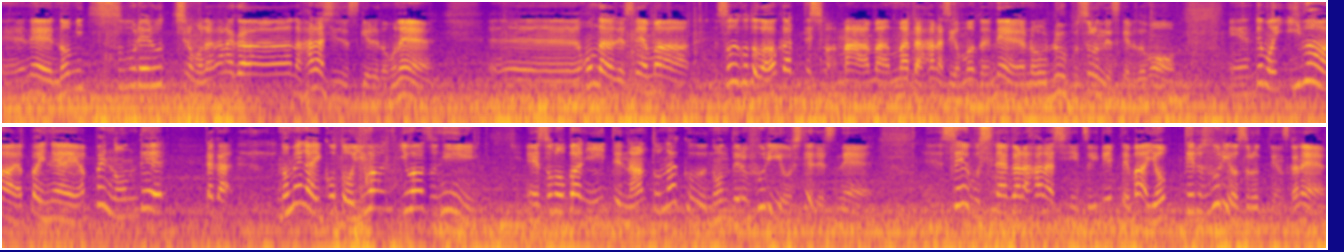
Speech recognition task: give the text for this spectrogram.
えー、ね、飲みつぶれるっていうのもなかなかな話ですけれどもね、えー、本来はですね、まあ、そういうことが分かってしまう、まあまあ、また話がまたね、あの、ループするんですけれども、えー、でも今はやっぱりね、やっぱり飲んで、だから、飲めないことを言わ言わずに、え、その場にいて、なんとなく飲んでるふりをしてですね、セーブしながら話についていって、まあ、酔ってるふりをするっていうんですかね、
